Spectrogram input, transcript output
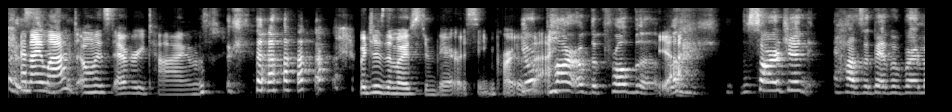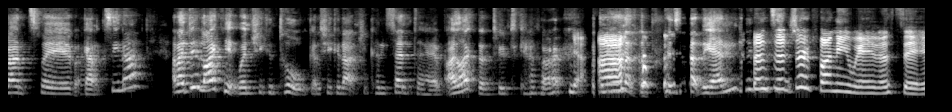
and I laughed almost every time, which is the most embarrassing part of You're that. part of the problem. Yeah. Like, the sergeant has a bit of a romance with Galaxina, and I do like it when she can talk and she can actually consent to him. I like them two together. Yeah. One at the uh, prison at the end. That's such a funny way to say.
